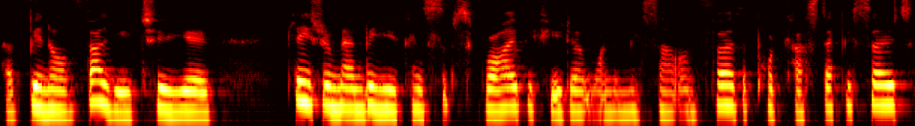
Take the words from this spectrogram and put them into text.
have been of value to you. Please remember you can subscribe if you don't want to miss out on further podcast episodes.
